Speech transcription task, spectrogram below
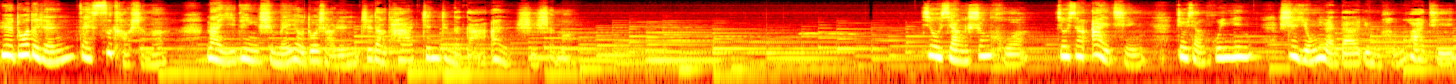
越多的人在思考什么，那一定是没有多少人知道他真正的答案是什么。就像生活，就像爱情，就像婚姻，是永远的永恒话题，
